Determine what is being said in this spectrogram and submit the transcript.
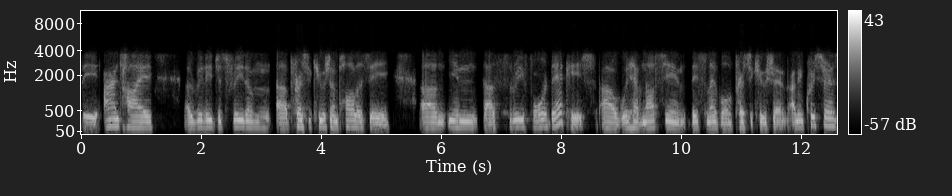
the anti-religious freedom persecution policy um, in uh, three, four decades, uh, we have not seen this level of persecution. I mean, Christians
